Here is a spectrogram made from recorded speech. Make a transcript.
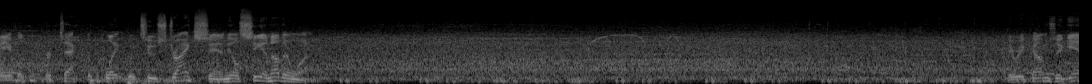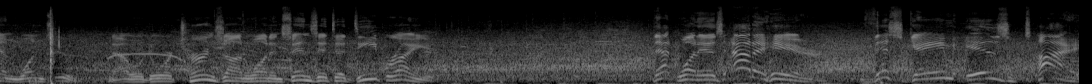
Able to protect the plate with two strikes, and he'll see another one. Here he comes again, 1-2. Now Odor turns on one and sends it to deep right. That one is out of here. This game is tied.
